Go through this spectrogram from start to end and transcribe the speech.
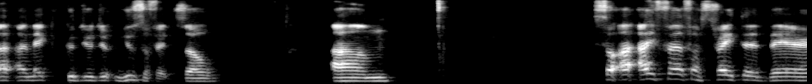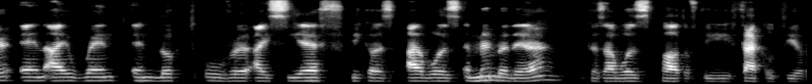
I make good use of it. So um, so I, I felt frustrated there, and I went and looked over ICF because I was a member there because I was part of the faculty of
